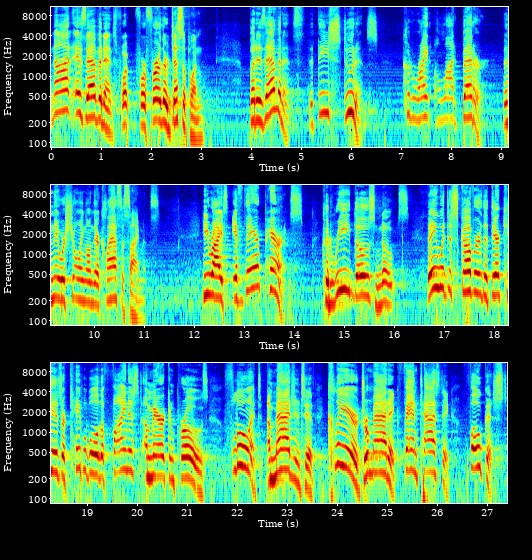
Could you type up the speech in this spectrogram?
not as evidence for, for further discipline, but as evidence that these students could write a lot better than they were showing on their class assignments. He writes If their parents could read those notes, they would discover that their kids are capable of the finest American prose, fluent, imaginative, clear, dramatic, fantastic, focused,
